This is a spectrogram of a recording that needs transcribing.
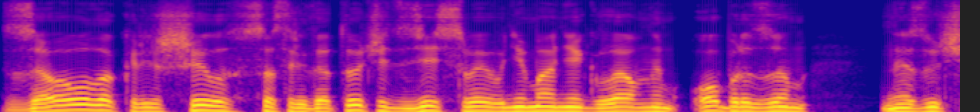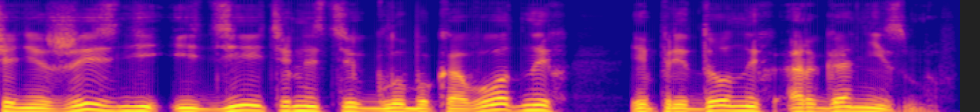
зоолог решил сосредоточить здесь свое внимание главным образом на изучении жизни и деятельности глубоководных и придонных организмов.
